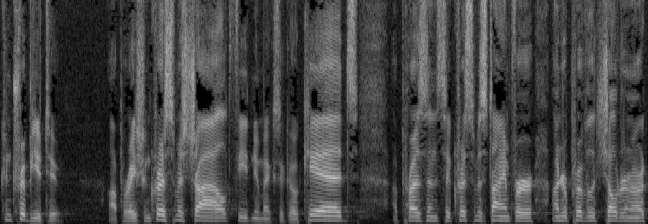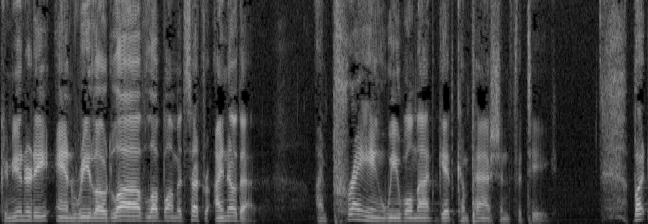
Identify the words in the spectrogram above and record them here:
contribute to. Operation Christmas Child, Feed New Mexico Kids, a presence at Christmas time for underprivileged children in our community, and Reload Love, Love Bomb, etc. I know that. I'm praying we will not get compassion fatigue. But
